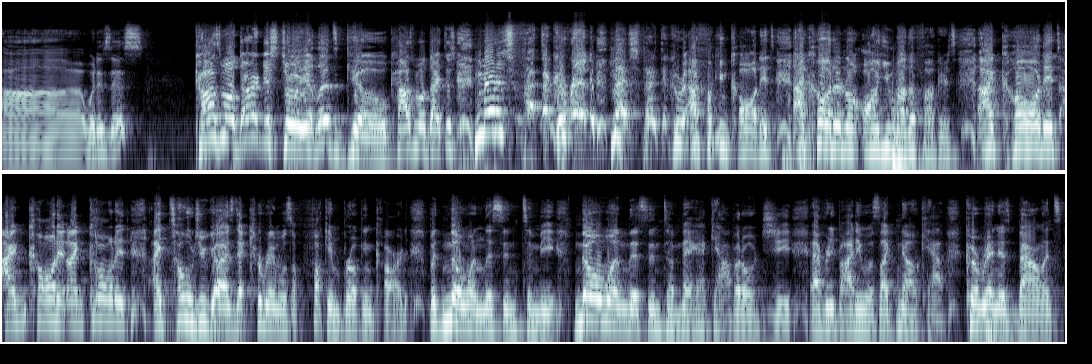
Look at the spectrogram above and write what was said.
Uh, what is this? Kozmo Dark Destroyer, let's go. Kozmo Dark Destroyer. Man, Spectre Kirin. Man, Spectre. I fucking called it. I called it on all you motherfuckers. I called it. I called it. I called it. I told you guys that Kirin was a fucking broken card, but no one listened to me. No one listened to Mega Capital G. Everybody was like, no, Cap. Kirin is balanced.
